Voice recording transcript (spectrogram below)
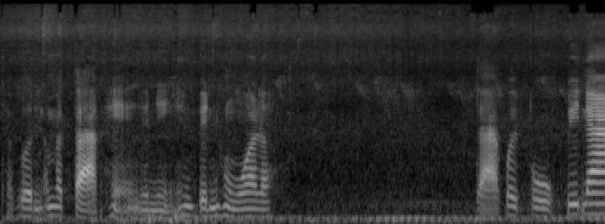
ถ้าเบิ่นเอามาตากแห้งอยู่นี่มันเป็นหัวแล้วตากไปปลูกปีหน้า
